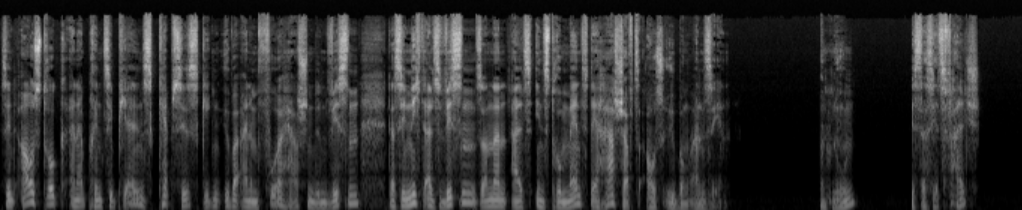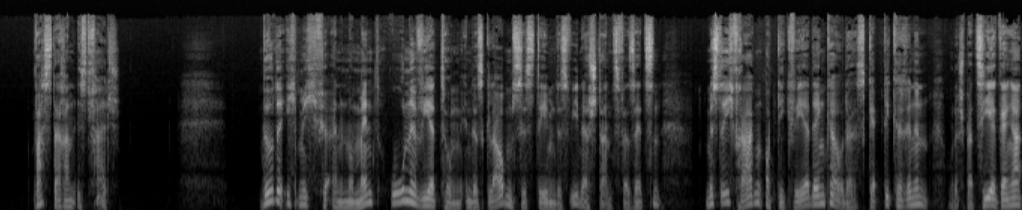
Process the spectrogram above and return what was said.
sind Ausdruck einer prinzipiellen Skepsis gegenüber einem vorherrschenden Wissen, das sie nicht als Wissen, sondern als Instrument der Herrschaftsausübung ansehen. Und nun? Ist das jetzt falsch? Was daran ist falsch? Würde ich mich für einen Moment ohne Wertung in das Glaubenssystem des Widerstands versetzen, müsste ich fragen, ob die Querdenker oder Skeptikerinnen oder Spaziergänger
